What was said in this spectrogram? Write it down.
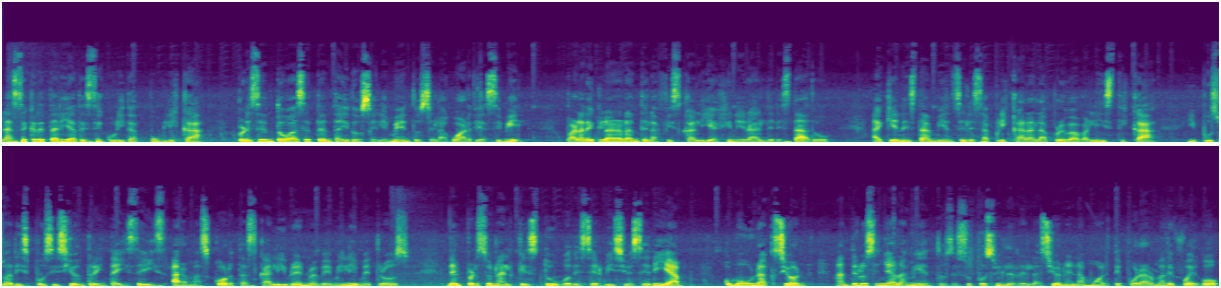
la Secretaría de Seguridad Pública presentó a 72 elementos de la Guardia Civil para declarar ante la Fiscalía General del Estado, a quienes también se les aplicará la prueba balística y puso a disposición 36 armas cortas calibre 9 milímetros del personal que estuvo de servicio ese día, como una acción ante los señalamientos de su posible relación en la muerte por arma de fuego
